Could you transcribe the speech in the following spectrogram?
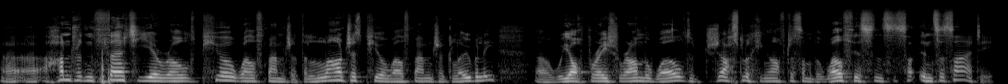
130 uh, year old pure wealth manager, the largest pure wealth manager globally. Uh, we operate around the world just looking after some of the wealthiest in, so- in society.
